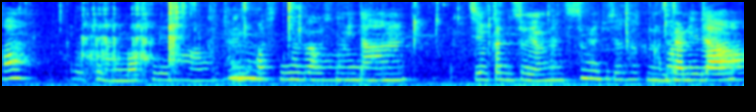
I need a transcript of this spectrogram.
아 이렇게 많이 먹었습니다. 잘잘 먹었습니다. 먹었습니다. 지금까지 저희 영상 시청해주셔서 감사합니다. 감사합니다.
